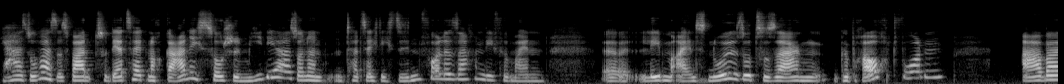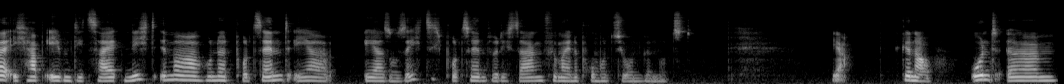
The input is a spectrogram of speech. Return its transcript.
ja, sowas. Es war zu der Zeit noch gar nicht Social Media, sondern tatsächlich sinnvolle Sachen, die für mein äh, Leben 1.0 sozusagen gebraucht wurden. Aber ich habe eben die Zeit nicht immer 100 Prozent, eher, eher so 60 Prozent, würde ich sagen, für meine Promotion genutzt. Ja, genau. Und ähm,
